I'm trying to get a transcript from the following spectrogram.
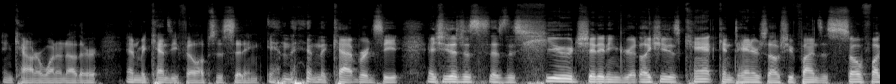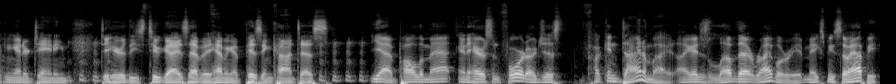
encounter one another, and Mackenzie Phillips is sitting in the, in the catbird seat, and she just has this huge shit-eating grin. Like she just can't contain herself. She finds this so fucking entertaining to hear these two guys having having a pissing contest. yeah, Paul Le Mat and Harrison Ford are just fucking dynamite. Like I just love that rivalry. It makes me so happy.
